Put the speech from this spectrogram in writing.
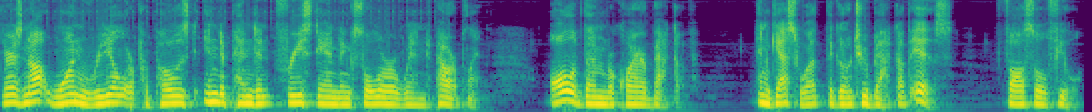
there is not one real or proposed independent freestanding solar or wind power plant. All of them require backup. And guess what the go to backup is? Fossil fuel.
